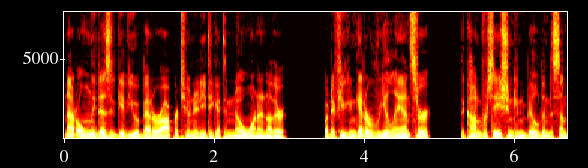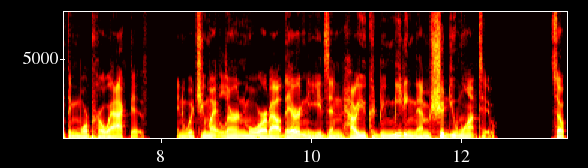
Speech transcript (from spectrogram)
Not only does it give you a better opportunity to get to know one another, but if you can get a real answer, the conversation can build into something more proactive, in which you might learn more about their needs and how you could be meeting them should you want to. So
